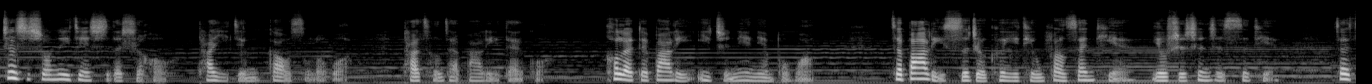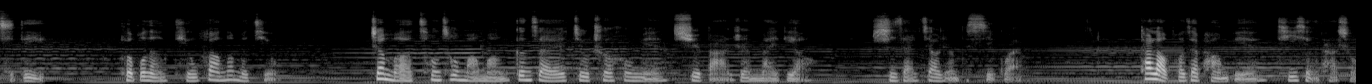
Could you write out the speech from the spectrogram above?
正是说那件事的时候，他已经告诉了我，他曾在巴黎待过，后来对巴黎一直念念不忘。在巴黎，死者可以停放三天，有时甚至四天，在此地可不能停放那么久。这么匆匆忙忙跟在旧车后面去把人埋掉。实在叫人不习惯。他老婆在旁边提醒他说：“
